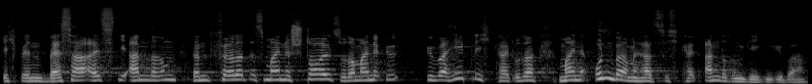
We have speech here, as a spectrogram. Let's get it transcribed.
ich bin besser als die anderen, dann fördert es meine Stolz oder meine Überheblichkeit oder meine Unbarmherzigkeit anderen gegenüber.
